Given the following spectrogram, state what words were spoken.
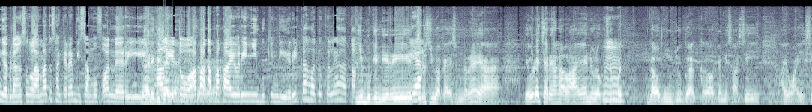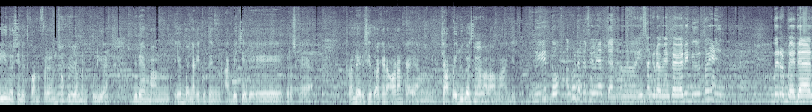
nggak berlangsung lama terus akhirnya bisa move on dari, Dari hal itu. itu, apa ya. apakah Yuri nyibukin diri kah waktu kuliah atau? Nyibukin diri Iya. terus juga kayak sebenarnya ya ya udah cari hal-hal lain. Dulu aku sempet gabung juga ke organisasi IYC Nursing Youth Conference waktu zaman kuliah. Jadi emang ya banyak ikutin ABCDE terus kayak karena dari situ akhirnya orang kayak yang capek juga sih lama-lama gitu. Jadi itu, aku udah kasih lihat kan eh, Instagramnya Kak Yori dulu tuh yang berbadan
